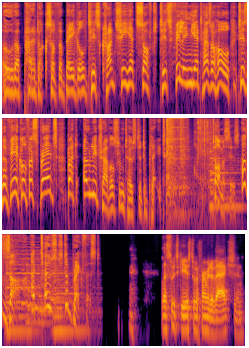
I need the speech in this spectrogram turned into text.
Oh, the paradox of the bagel! Tis crunchy yet soft, tis filling yet has a hole, tis a vehicle for spreads, but only travels from toaster to plate. Thomas's, huzzah! A toast to breakfast. Let's switch gears to affirmative action.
